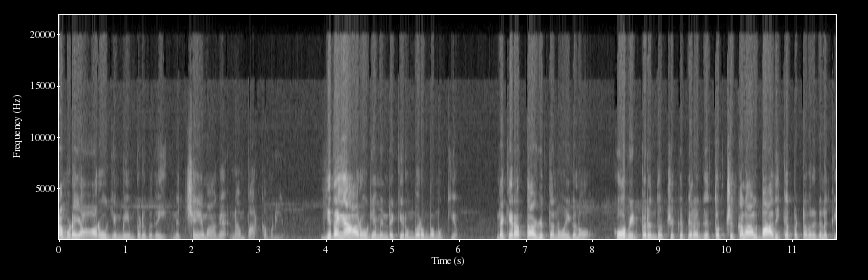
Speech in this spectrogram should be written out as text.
நம்முடைய ஆரோக்கியம் மேம்படுவதை நிச்சயமாக நாம் பார்க்க முடியும். இதய ஆரோக்கியம் இன்றைக்கு ரொம்ப ரொம்ப முக்கியம். இன்றைக்கு இரத்த அழுத்த நோய்களும் கோவிட் பெருந்தொற்றுக்கு பிறகு தொற்றுக்களால் பாதிக்கப்பட்டவர்களுக்கு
